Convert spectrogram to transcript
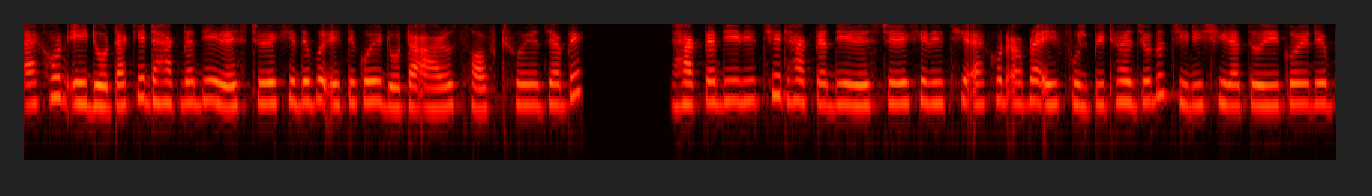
এখন এই ডোটাকে ঢাকনা দিয়ে রেস্টে রেখে দেব। এতে করে ডোটা আরও সফট হয়ে যাবে। ঢাকনা দিয়ে দিচ্ছি, ঢাকনা দিয়ে রেস্টে রেখে দিচ্ছি। এখন আমরা এই ফুলপিঠার জন্য চিনি শিরা তৈরি করে নেব।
